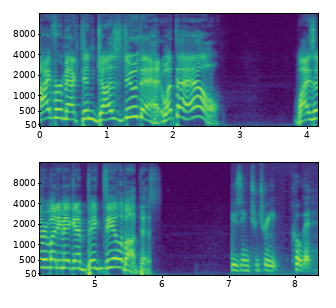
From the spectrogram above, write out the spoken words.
Ivermectin does do that. What the hell? Why is everybody making a big deal about this? using to treat COVID.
